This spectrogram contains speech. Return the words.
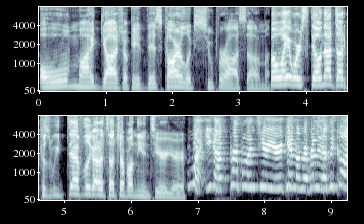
oh my gosh, okay, this car looks super awesome. But wait, we're still not done because we definitely got to touch up on the interior. What? You got purple interior again on a really ugly car?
